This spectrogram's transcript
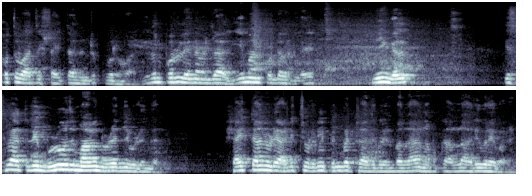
ஹொத்து வாத்தி ஷைத்தான் என்று கூறுவார் இதன் பொருள் என்னவென்றால் ஈமான் கொண்டவர்களே நீங்கள் இஸ்லாத்திலே முழுவதுமாக நுழைந்து விடுங்கள். ஷைத்தானுடைய அடிச்சுவடுகளை பின்பற்றாதீர்கள் என்பதாக நமக்கு அல்லாஹ் அறிவுரை வழங்குவான்.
